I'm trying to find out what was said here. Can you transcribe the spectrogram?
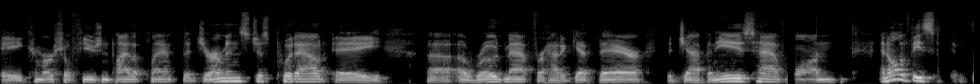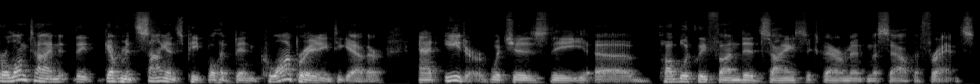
a commercial fusion pilot plant. The Germans just put out a uh, a roadmap for how to get there. The Japanese have one. And all of these, for a long time, the government science people have been cooperating together at ITER, which is the uh, publicly funded science experiment in the south of France.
